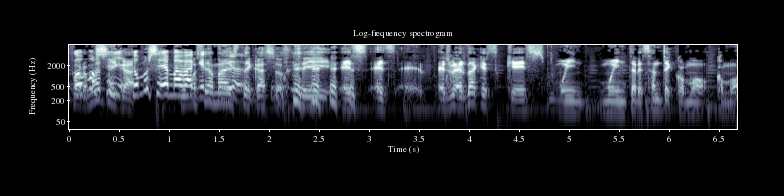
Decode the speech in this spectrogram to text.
fulanito? ¿Cómo se- informática. cómo se llamaba ¿Cómo se llama tío? este caso? Sí, es, es, es verdad que es, que es muy, muy interesante como, como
